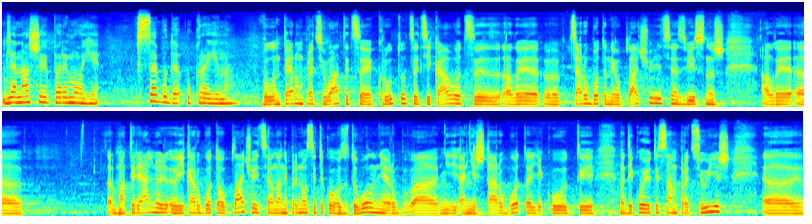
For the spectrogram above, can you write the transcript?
для нашої перемоги. Все буде Україна. Волонтером працювати це круто, це цікаво, це, але е, ця робота не оплачується, звісно ж. Але е, матеріально, е, яка робота оплачується, вона не приносить такого задоволення, аніж та робота, яку ти, над якою ти сам працюєш, е,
